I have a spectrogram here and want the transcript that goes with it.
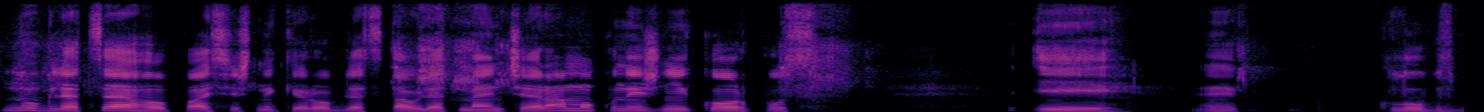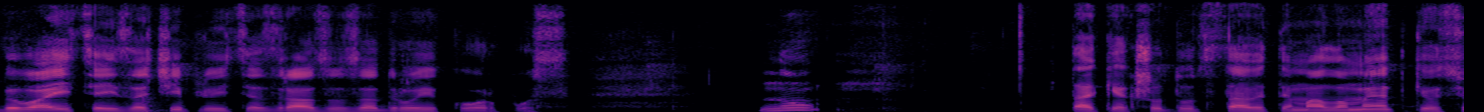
Ну, Для цього пасічники роблять, ставлять менше рамок у нижній корпус. І е, клуб збивається і зачіплюється зразу за другий корпус. Ну, так, якщо тут ставити малометки ось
